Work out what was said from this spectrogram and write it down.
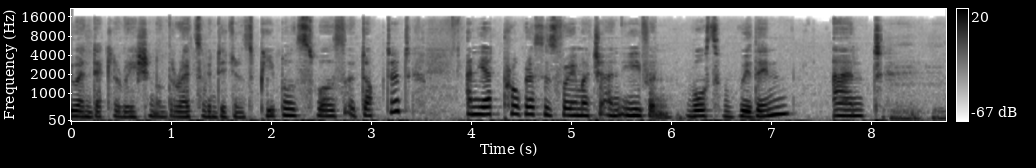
UN Declaration on the Rights of Indigenous Peoples was adopted, and yet progress is very much uneven, both within and mm-hmm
